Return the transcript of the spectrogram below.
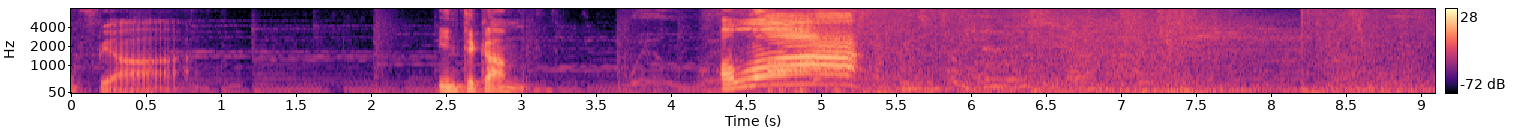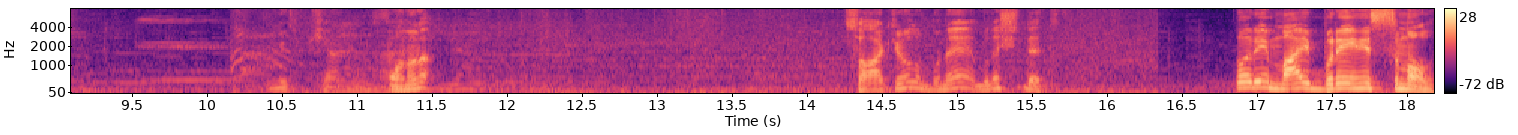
Of ya. İntikam. Allah! Mükemmel. Onun Sakin olun bu ne? Bu ne şiddet? Sorry my brain is small.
